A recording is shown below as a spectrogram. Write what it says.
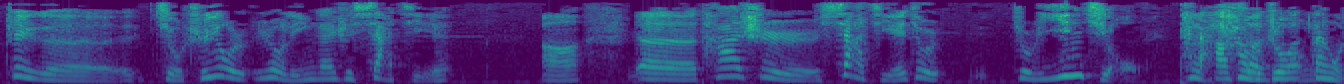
这个酒池肉肉林应该是夏桀啊，呃，他是夏桀，就是就是饮酒，他俩他差不多，但我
